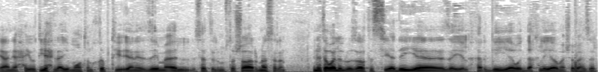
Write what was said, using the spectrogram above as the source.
يعني هيتيح لأي مواطن قبطي؟ يعني زي ما قال سياده المستشار مثلا إن يتولى الوزارات السيادية زي الخارجية والداخلية وما شابه ذلك؟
